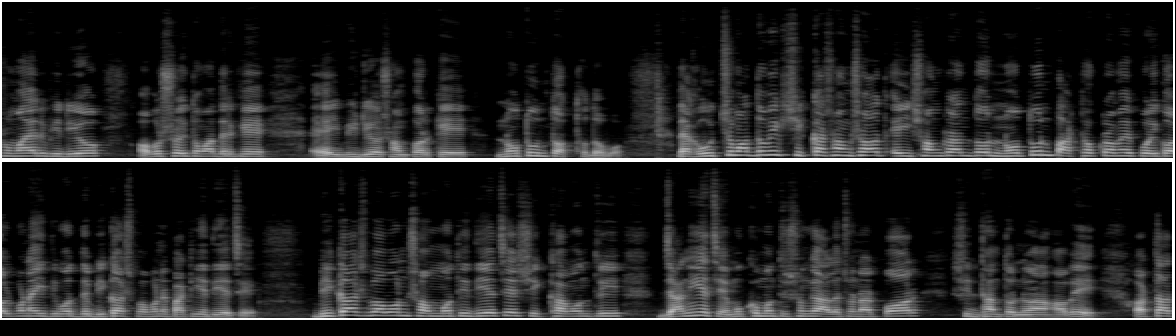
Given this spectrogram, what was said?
সময়ের ভিডিও অবশ্যই তোমাদেরকে এই ভিডিও সম্পর্কে নতুন তথ্য দেবো। দেখো, উচ্চ মাধ্যমিক শিক্ষা সংসদ এই সংক্রান্ত নতুন পাঠ্যক্রমের পরিকল্পনা ইতিমধ্যে বিকাশ ভবনে পাঠিয়ে দিয়েছে। বিকাশ ভবন সম্মতি দিয়েছে, শিক্ষামন্ত্রী জানিয়েছে, মুখ্যমন্ত্রীর সঙ্গে আলোচনার পর সিদ্ধান্ত নেওয়া হবে। অর্থাৎ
